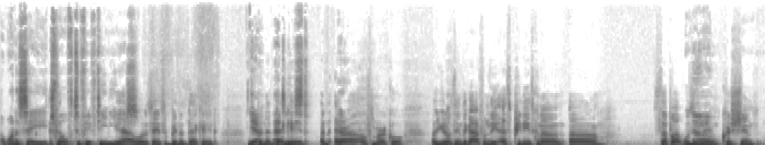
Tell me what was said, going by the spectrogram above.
I want to say twelve a, to fifteen years. Yeah, I want to say it's been a decade. It's yeah, been a decade, an era yeah. of Merkel. Uh, you don't think the guy from the SPD is gonna? Uh, step up? What's no. his name? Christian?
